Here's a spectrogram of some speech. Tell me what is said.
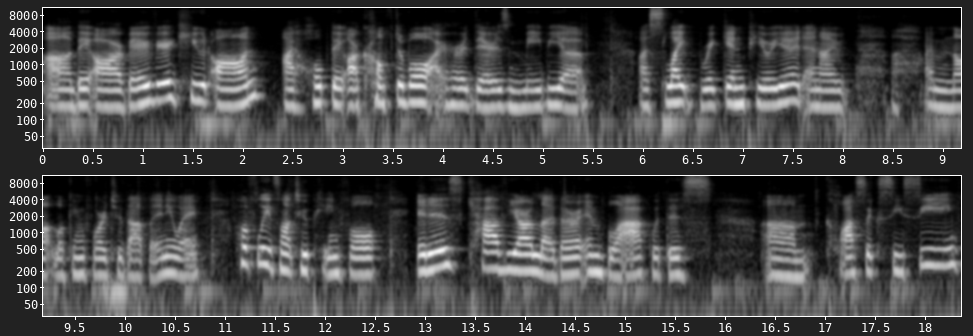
Uh, they are very, very cute on. I hope they are comfortable. I heard there's maybe a, a slight break-in period and I, I'm not looking forward to that. But anyway, hopefully it's not too painful. It is caviar leather in black with this um, classic CC.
